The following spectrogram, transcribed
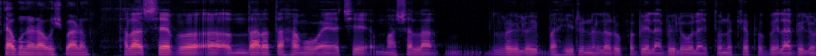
کتابونه راوژباړم تلاش صاحب دا راته هم ووایه چې ماشاءالله لوی لوی بهیرونه لرو په بېلابېلو ولایتونو کې په بېلابېلو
